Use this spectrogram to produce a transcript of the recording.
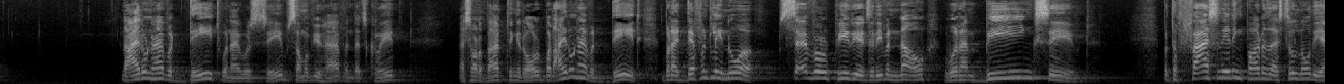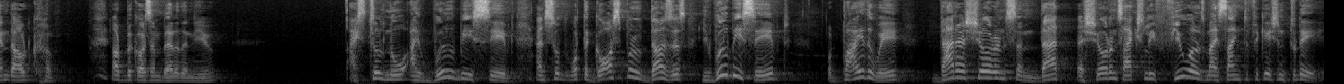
Now, I don't have a date when I was saved. Some of you have, and that's great. That's not a bad thing at all. But I don't have a date. But I definitely know a, several periods, and even now, where I'm being saved. But the fascinating part is I still know the end outcome. Not because I'm better than you. I still know I will be saved. And so, what the gospel does is you will be saved, but by the way, that assurance and that assurance actually fuels my sanctification today.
